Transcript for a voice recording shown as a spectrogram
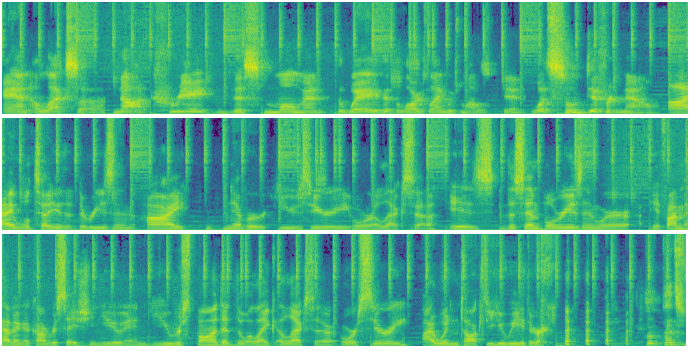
and Alexa not create this moment the way that the large language models did? What's so different now? I will tell you that the reason I never use Siri or Alexa is the simple reason where if I'm having a conversation you and you responded to like Alexa or Siri, I wouldn't talk to you either. So that's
